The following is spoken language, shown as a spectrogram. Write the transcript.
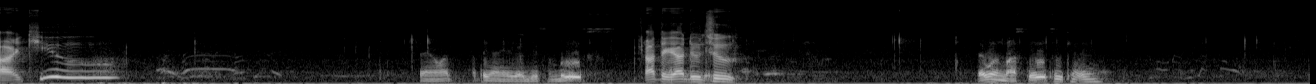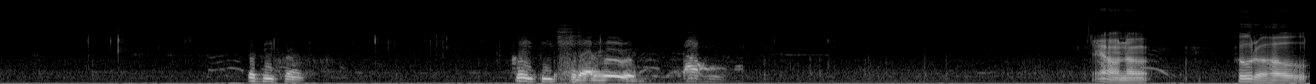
IQ. Damn, I, I think I need to go get some boosts. I think I do too. That wasn't my school 2K. Good defense. Great defense. Get out of here. Out I don't know who to hold.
